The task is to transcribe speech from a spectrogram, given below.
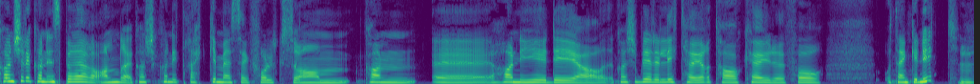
kanskje det kan inspirere andre. Kanskje kan de trekke med seg folk som kan uh, ha nye ideer. Kanskje blir det litt høyere takhøyde for å tenke nytt. Mm.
